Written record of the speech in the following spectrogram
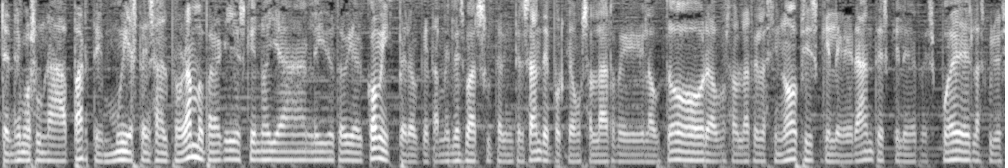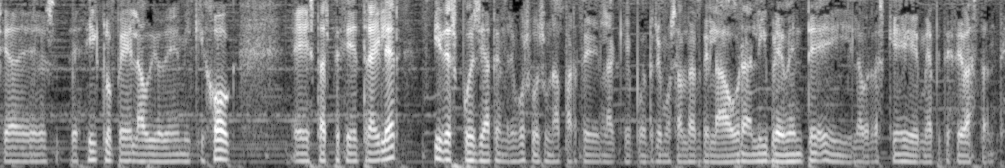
tendremos una parte muy extensa del programa para aquellos que no hayan leído todavía el cómic, pero que también les va a resultar interesante porque vamos a hablar del autor, vamos a hablar de la sinopsis, que leer antes, que leer después, las curiosidades de Cíclope, el audio de Mickey Hawk, esta especie de tráiler y después ya tendremos pues una parte en la que podremos hablar de la obra libremente y la verdad es que me apetece bastante.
